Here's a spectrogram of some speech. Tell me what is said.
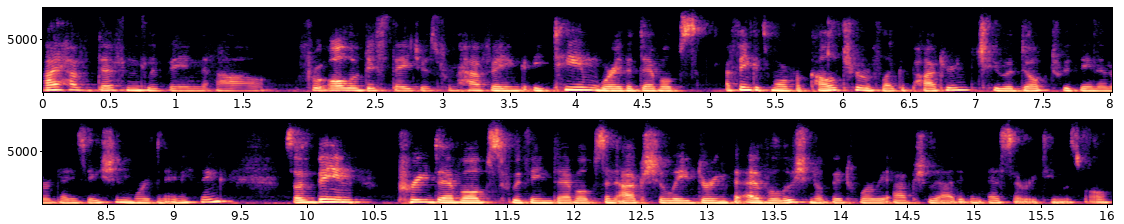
I have definitely been uh, through all of these stages from having a team where the DevOps, I think it's more of a culture of like a pattern to adopt within an organization more than anything. So I've been pre-DevOps within DevOps and actually during the evolution of it where we actually added an SRE team as well.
